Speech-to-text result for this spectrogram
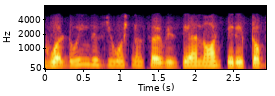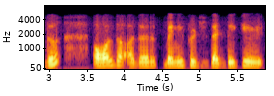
who are doing this devotional service they are not bereft of the all the other benefits that they get,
